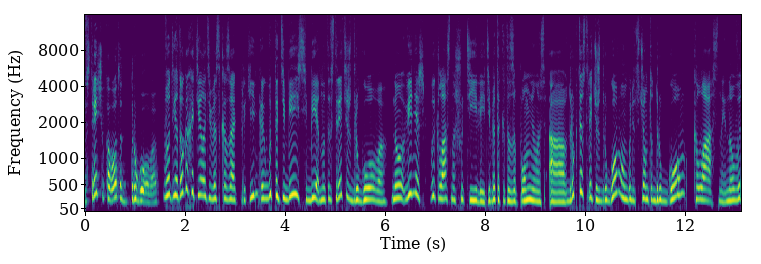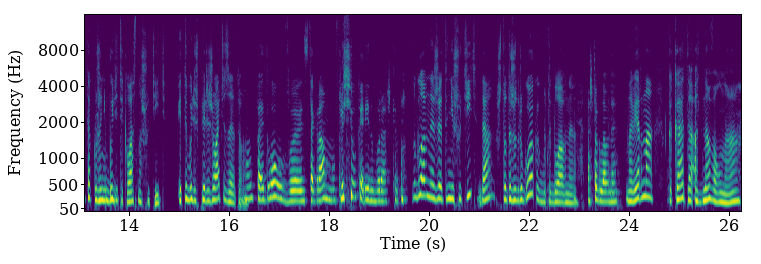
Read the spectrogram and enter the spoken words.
встречу кого-то другого. Вот я только хотела тебе сказать, прикинь, как будто тебе и себе, ну ты встретишь другого. Ну, видишь, вы классно шутили, и тебе так это запомнилось, а вдруг ты встретишь другого, он будет в чем-то другом, альбом классный, но вы так уже не будете классно шутить. И ты будешь переживать из-за этого? Пойду в Инстаграм, включу Карину Мурашкину. Ну, главное же это не шутить, да? Что-то же другое как будто главное. А что главное? Наверное, какая-то одна волна,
